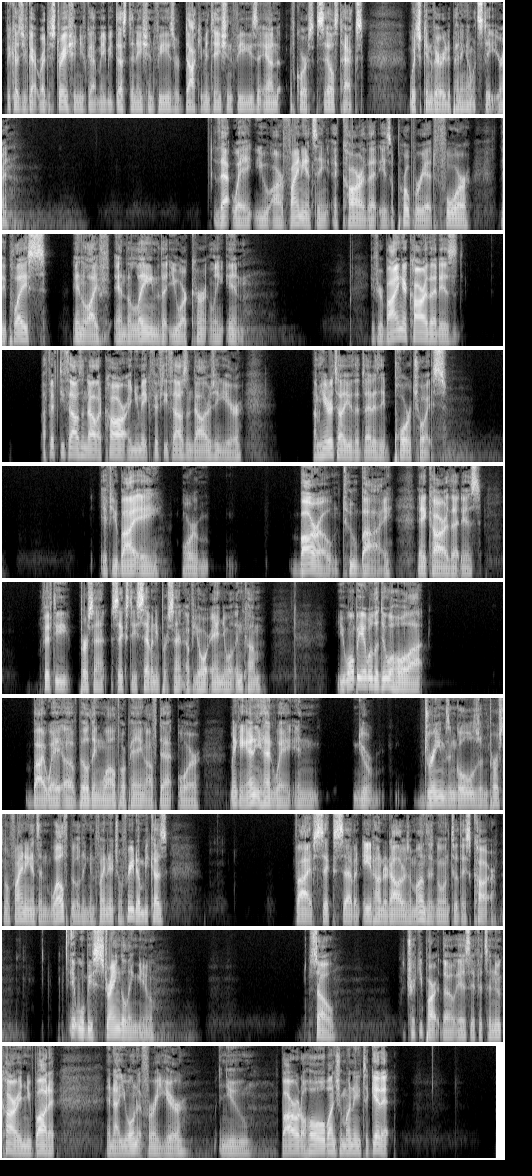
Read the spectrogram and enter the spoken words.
because you've got registration, you've got maybe destination fees or documentation fees, and of course, sales tax, which can vary depending on what state you're in. That way, you are financing a car that is appropriate for the place in life and the lane that you are currently in. If you're buying a car that is a $50,000 car and you make $50,000 a year, I'm here to tell you that that is a poor choice. If you buy a or borrow to buy a car that is 50%, 60, 70% of your annual income, you won't be able to do a whole lot by way of building wealth or paying off debt or making any headway in your dreams and goals and personal finance and wealth building and financial freedom because five, six, seven, eight hundred dollars a month is going to this car. It will be strangling you. So, the tricky part though is if it's a new car and you bought it and now you own it for a year and you borrowed a whole bunch of money to get it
